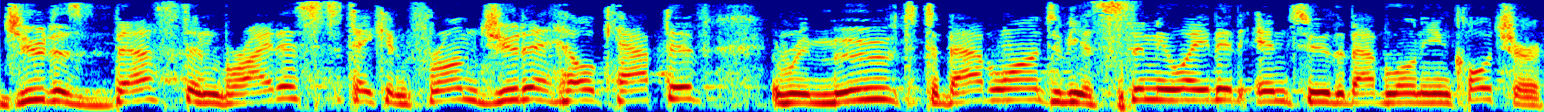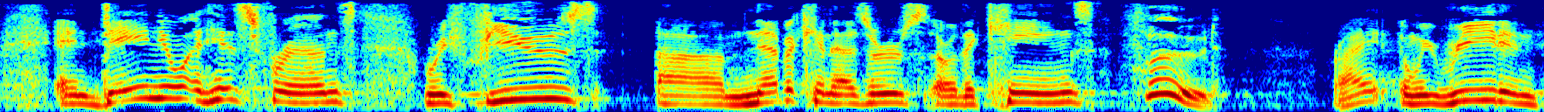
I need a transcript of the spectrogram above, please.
Judah's best and brightest, taken from Judah, held captive, and removed to Babylon to be assimilated into the Babylonian culture. And Daniel and his friends refused um, Nebuchadnezzar's or the king's food right? And we read in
